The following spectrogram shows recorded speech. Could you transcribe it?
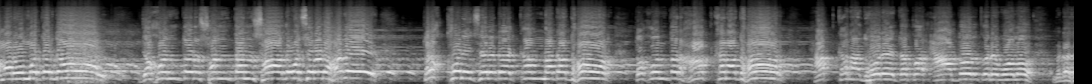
আমার উম্মতের দল, যখন তোর সন্তান সাত বছরের হবে, তখন এই ছেলেটা কান্নাটা ধর, তখন তোর হাতখানা ধর। হাতখানা ধরে তখন আদর করে বলো, বেটা,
